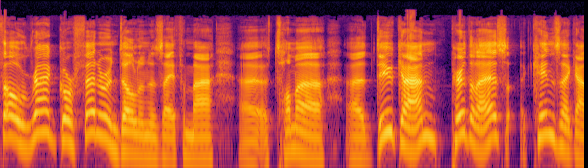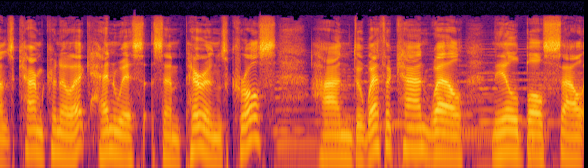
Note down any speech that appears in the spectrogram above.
tho rag gorfenner and dolan as Zathan ma uh, Toma uh, Dugan, Pirdales, Kinsegans Carm Canoic, Henwis Sem Pirans Cross, Han de Weathercan, well, Neil Sal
